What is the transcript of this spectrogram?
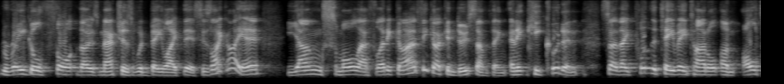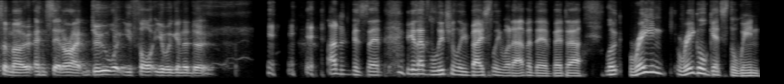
Regal thought those matches would be like this. He's like, oh yeah, young, small, athletic guy. I think I can do something. And it, he couldn't. So they put the TV title on Ultimo and said, all right, do what you thought you were going to do. Hundred percent, because that's literally basically what happened there. But uh, look, Regan Regal gets the win,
